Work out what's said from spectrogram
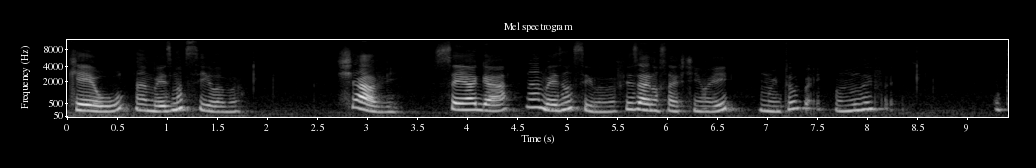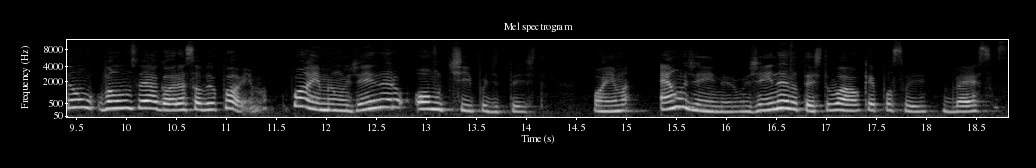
QU na mesma sílaba. Chave, CH na mesma sílaba. Fizeram certinho aí? Muito bem, vamos em frente. Então, vamos ver agora sobre o poema. O poema é um gênero ou um tipo de texto? O poema é um gênero, um gênero textual que possui versos,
